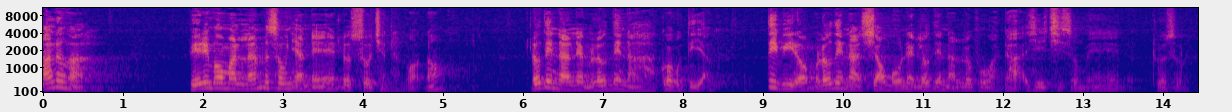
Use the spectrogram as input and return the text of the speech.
အလုံးဟာဘေးရင်ပေါ်မှာလမ်းမဆုံးညံ့နဲ့လို့ဆိုချင်တယ်ပေါ့နော်လှုပ်တင်တာနဲ့မလှုပ်တင်တာကိုယ့်ကိုသိရသိပြီးတော့မလှုပ်တင်တာရှောင်ဖို့နဲ့လှုပ်တင်တာလှုပ်ဖို့ဟာဒါအရေးကြီးဆုံးပဲလို့တို့ဆိုလို့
